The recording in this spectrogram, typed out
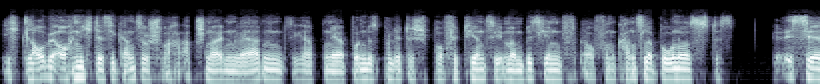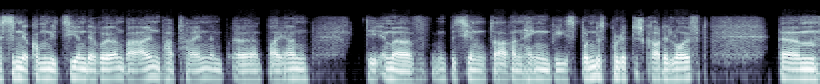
ich glaube auch nicht, dass sie ganz so schwach abschneiden werden. Sie hatten ja bundespolitisch profitieren sie immer ein bisschen auch vom Kanzlerbonus. Das ist ja, es sind ja kommunizierende Röhren bei allen Parteien in äh, Bayern, die immer ein bisschen daran hängen, wie es bundespolitisch gerade läuft. Ähm,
